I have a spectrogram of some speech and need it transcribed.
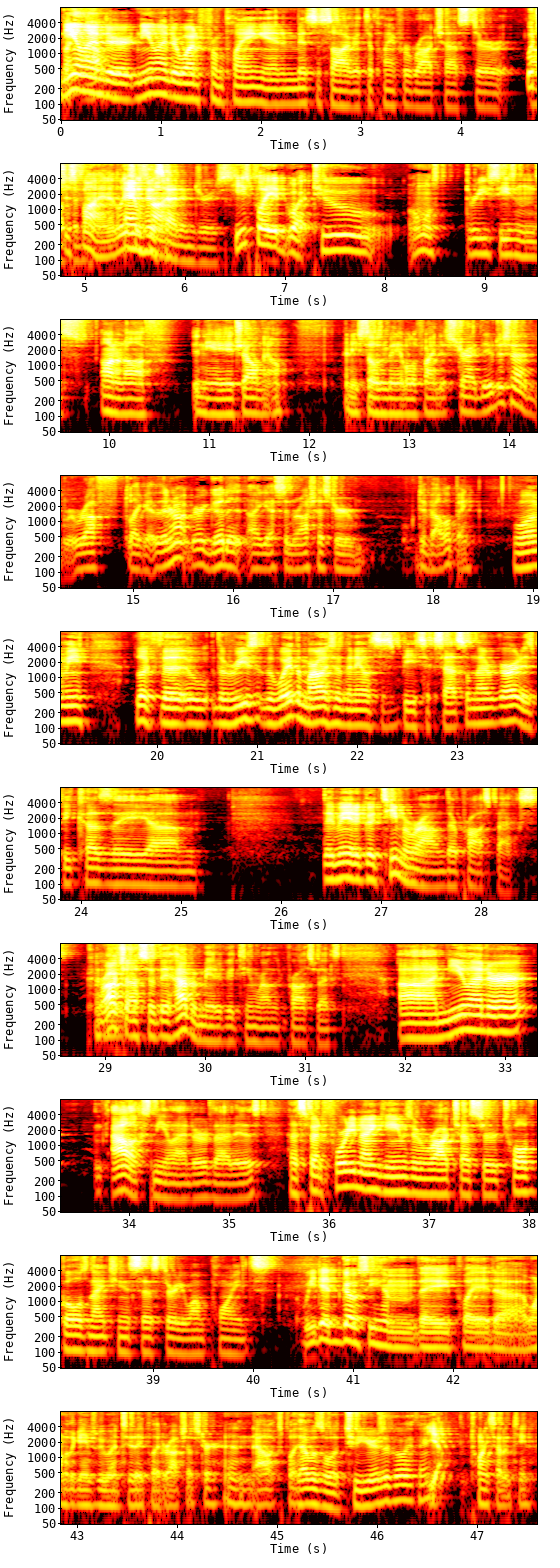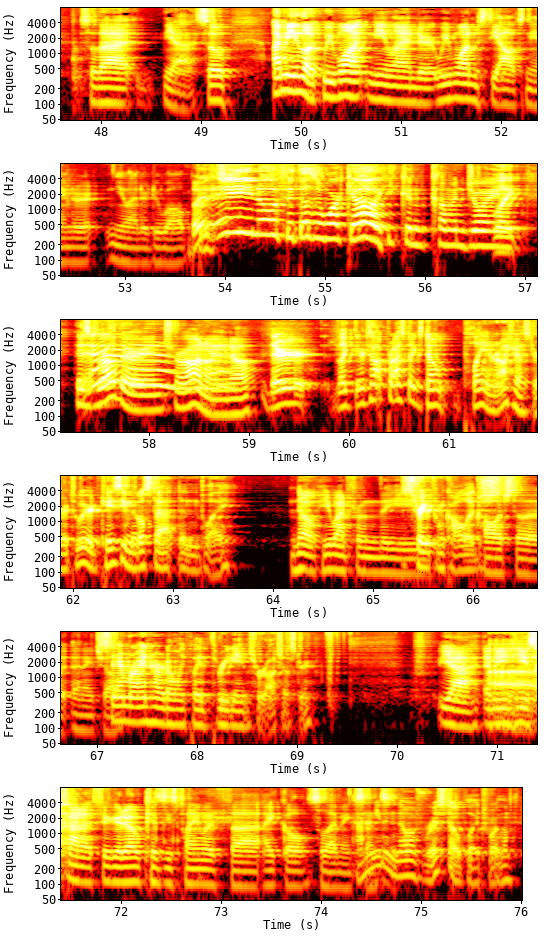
but Nylander. Nylander went from playing in Mississauga to playing for Rochester, Which is fine. At least and has not- had injuries. He's played what two, almost three seasons on and off in the AHL now, and he still hasn't been able to find his stride. They've just had rough, like they're not very good at, I guess, in Rochester developing. Well, I mean, look the the reason the way the Marlies have been able to be successful in that regard is because they um, they made a good team around their prospects. Rochester, they haven't made a good team around their prospects. Uh, Nylander, Alex Nylander, that is, has spent 49 games in Rochester, 12 goals, 19 assists, 31 points. We did go see him. They played uh, one of the games we went to. They played Rochester, and Alex played. That was what two years ago, I think. yeah, 2017. So that yeah. So I mean, look, we want Nylander. We want to see Alex Nylander Nylander do well. But, But hey, you know, if it doesn't work out, he can come and join Like, his yeah, brother in Toronto. You know. They're like their top prospects don't play in Rochester. It's weird. Casey Mittelstadt didn't play No, he went from the straight from college. college to NHL. Sam Reinhart only played three games for Rochester. Yeah, I mean, he's Uh, kind of figured out because he's playing with uh, Eichel, so that makes sense. I sense. don't even know if Risto played for them.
